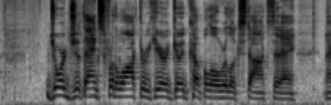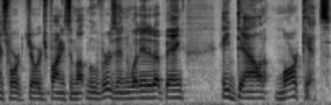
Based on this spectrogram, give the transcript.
George, thanks for the walkthrough here. Good couple overlooked stocks today. Nice work, George, finding some up movers in what ended up being a down market.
